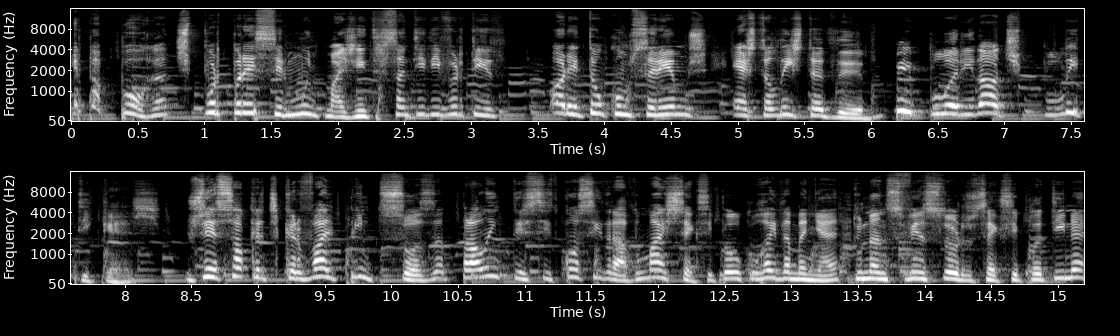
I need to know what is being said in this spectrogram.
é pá porra, desporto parece ser muito mais interessante e divertido. Ora, então começaremos esta lista de bipolaridades políticas. José Sócrates Carvalho Pinto de Souza, para além de ter sido considerado o mais sexy pelo Correio da Manhã, tornando-se vencedor do Sexy Platina,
